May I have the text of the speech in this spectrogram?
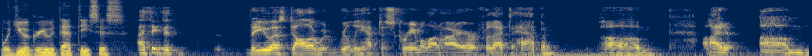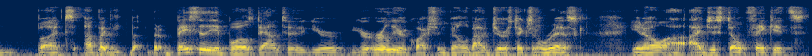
Would you agree with that thesis? I think that the U.S. dollar would really have to scream a lot higher for that to happen. Um, I um, but, uh, but but basically it boils down to your your earlier question, Bill, about jurisdictional risk. You know, uh, I just don't think it's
